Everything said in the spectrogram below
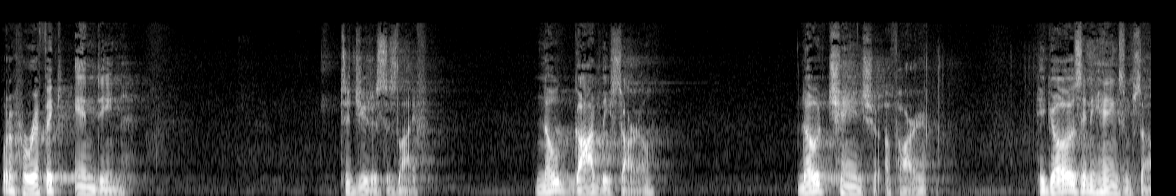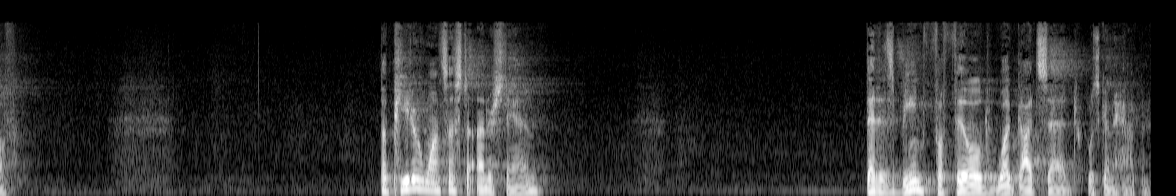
What a horrific ending to Judas's life. No godly sorrow, no change of heart. He goes and he hangs himself. But Peter wants us to understand that it's being fulfilled what God said was going to happen.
